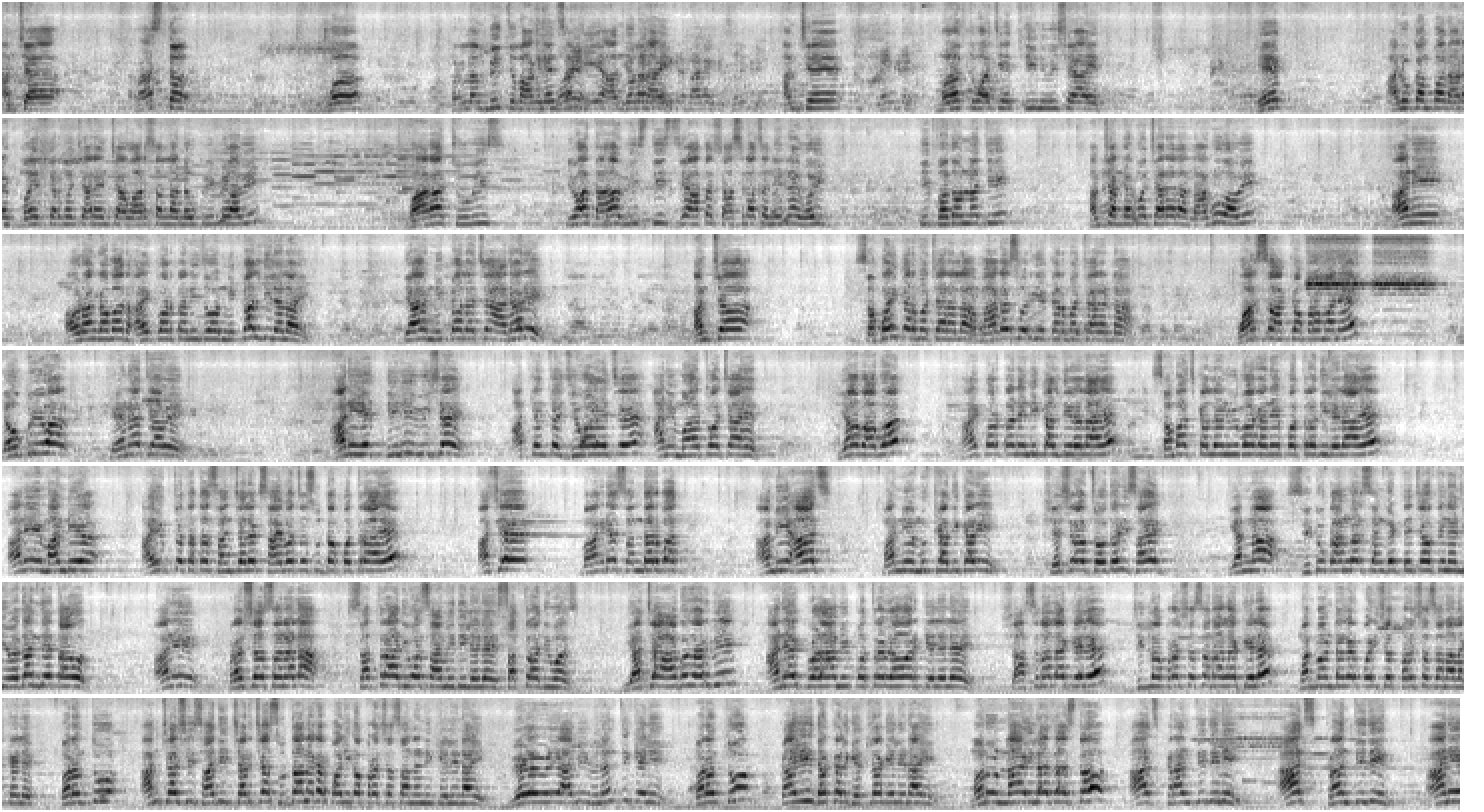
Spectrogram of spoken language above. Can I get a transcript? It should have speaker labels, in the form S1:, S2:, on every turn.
S1: आमच्या रास्त व प्रलंबित मागण्यांसाठी आंदोलन आहे. आमचे महत्त्वाचे तीन विषय आहेत. एक अनुकंपाधारक मयत कर्मचाऱ्यांच्या वारसांना नोकरी मिळावी. बारा चोवीस किंवा दहा वीस तीस जे आता शासनाचा निर्णय होईल ती पदोन्नती आमच्या कर्मचाऱ्याला लागू व्हावी. आणि औरंगाबाद हायकोर्टाने जो निकाल दिलेला आहे त्या निकालाच्या आधारे आमच्या सफाई कर्मचाऱ्याला मागासवर्गीय कर्मचाऱ्यांना वारसा हक्काप्रमाणे नोकरीवर घेण्यात यावे. आणि हे तिन्ही विषय अत्यंत जिव्हाळ्याचे आणि महत्त्वाचे आहेत. याबाबत हायकोर्टाने निकाल दिलेला आहे समाज कल्याण विभागाने पत्र दिलेलं आहे. आणि माननीय आयुक्त तथा संचालक साहेबाचं सुद्धा पत्र आहे. असे मागण्या संदर्भात आम्ही आज माननीय मुख्याधिकारी शेषराव चौधरी साहेब यांना सिटू कामगार संघटनेच्या वतीने निवेदन देत आहोत. आणि प्रशासनाला सतरा दिवस आम्ही दिलेले सतरा दिवस. याच्या अगोदर बी अनेक वेळा आम्ही पत्रव्यवहार केलेले आहे. शासनाला केले. जिल्हा प्रशासनाला केले मनमाड नगर परिषद प्रशासनाला केले. परंतु आमच्याशी साधी चर्चा सुद्धा नगरपालिका प्रशासनाने केली नाही. वेळोवेळी आम्ही विनंती केली परंतु काही दखल घेतल्या गेली नाही. म्हणून ना इलाज असतो आज क्रांती दिनी. आज क्रांती दिन आणि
